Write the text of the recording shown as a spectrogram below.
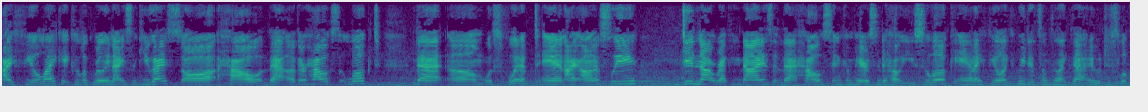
I feel like it could look really nice. Like you guys saw how that other house looked that um, was flipped and I honestly did not recognize that house in comparison to how it used to look and I feel like if we did something like that it would just look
